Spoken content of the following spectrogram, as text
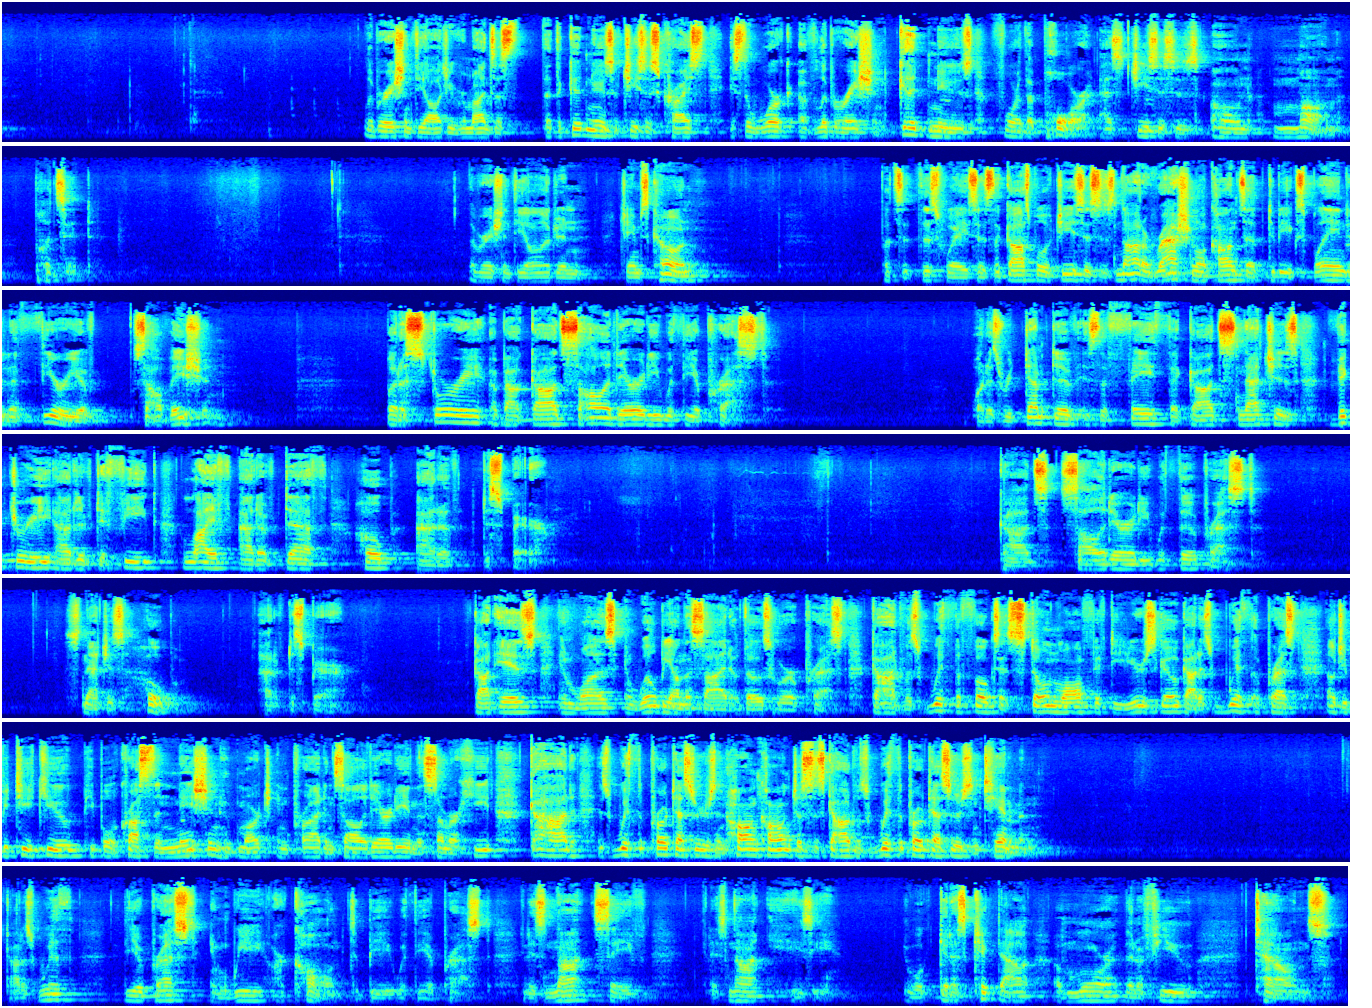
Liberation theology reminds us that the good news of Jesus Christ is the work of liberation, good news for the poor, as Jesus' own mom puts it. Liberation theologian James Cone puts it this way he says the gospel of jesus is not a rational concept to be explained in a theory of salvation but a story about God's solidarity with the oppressed. What is redemptive is the faith that God snatches victory out of defeat, life out of death, hope out of despair. God's solidarity with the oppressed snatches hope out of despair. God is and was and will be on the side of those who are oppressed. God was with the folks at Stonewall 50 years ago. God is with oppressed LGBTQ people across the nation who march in pride and solidarity in the summer heat. God is with the protesters in Hong Kong just as God was with the protesters in Tiananmen. God is with the oppressed, and we are called to be with the oppressed. It is not safe it is not easy. It will get us kicked out of more than a few towns.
